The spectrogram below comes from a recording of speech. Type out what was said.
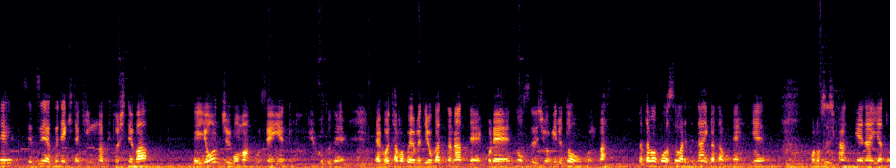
で節約できた金額としては45万5000円と。ことで、えこれタバコやめてよかったなってこれの数字を見ると思います、まタバコを吸われてない方もねいえこの数字関係ないやと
